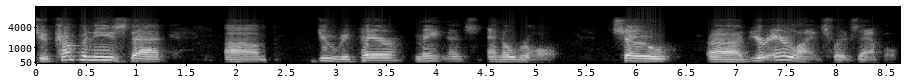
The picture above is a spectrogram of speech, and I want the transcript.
to companies that um, do repair, maintenance, and overhaul. So, uh, your airlines, for example,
